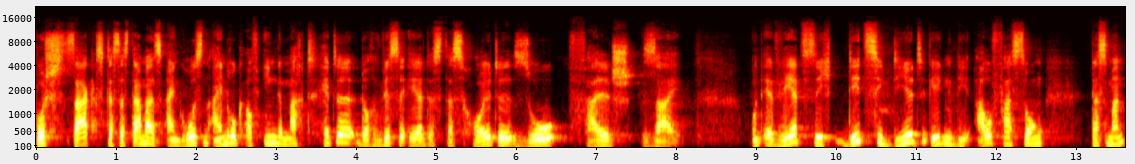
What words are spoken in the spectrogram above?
Busch sagt, dass das damals einen großen Eindruck auf ihn gemacht hätte, doch wisse er, dass das heute so falsch sei. Und er wehrt sich dezidiert gegen die Auffassung, dass man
